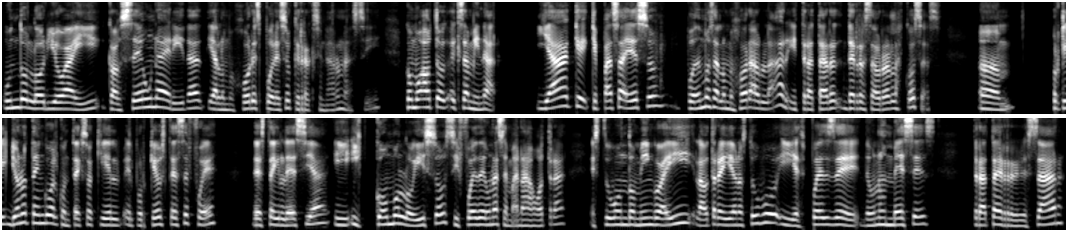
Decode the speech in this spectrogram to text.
un dolor yo ahí, causé una herida y a lo mejor es por eso que reaccionaron así. Como autoexaminar. Ya que, pasa eso, podemos a lo mejor hablar y tratar de restaurar las cosas. Porque yo no tengo el contexto aquí, el, por qué usted se fue de esta iglesia y, cómo lo hizo, si fue de una semana a otra. Estuvo un domingo ahí, la otra ya no estuvo y después de, de unos meses trata de regresar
